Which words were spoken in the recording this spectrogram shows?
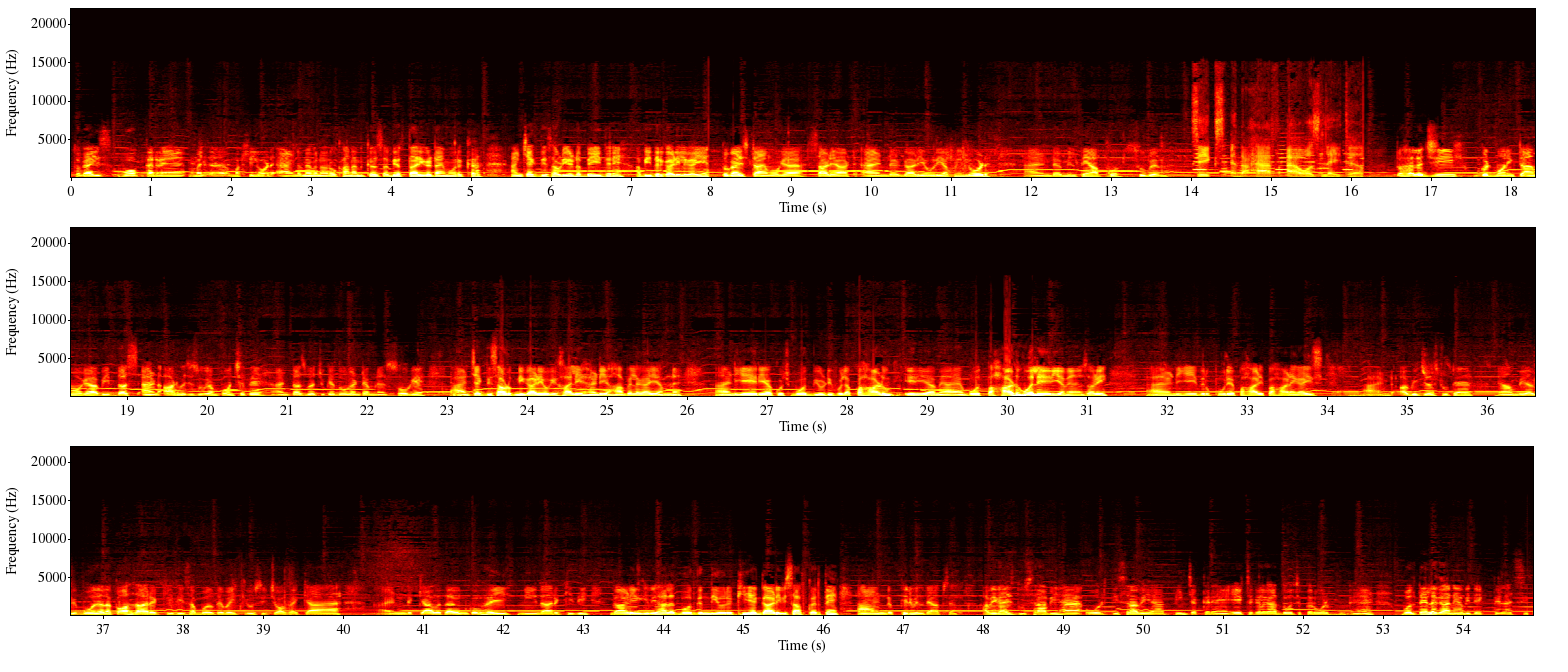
तो गाइस वो कर रहे हैं मक्खी लोड एंड मैं बना रहा हूँ खाना बिकॉज़ अभी अफ्तारी का टाइम हो रखा है। एंड चेक दिस आउट ये डब्बे इधर हैं। अभी इधर गाड़ी लगाई है। तो गाइस टाइम हो गया है साढ़े आठ। एंड गाड़ी हो रही है अपनी लोड एंड मिलते हैं आपको सुबह में। Six and a half hours later. तो हेलो जी, गुड मॉर्निंग, टाइम हो गया अभी 10 एंड 8 बजे सुबह हम पहुँचे थे एंड 10 बज चुके, दो घंटे हमने सो गए एंड चेक दिस आउट, अपनी गाड़ी होगी खाली एंड यहाँ पे लगाई हमने एंड ये एरिया कुछ बहुत ब्यूटीफुल है, पहाड़ों के एरिया में आए हैं, बहुत पहाड़ों वाले एरिया में आए हैं सॉरी एंड ये इधर पूरे पहाड़ी पहाड़ हैं गाइस एंड अभी जस्ट उठे हैं, यहाँ भी अभी बहुत ज़्यादा कॉस्ट आ रखी थी, सब बोलते भाई, क्यों स्विच ऑफ़ है, क्या है? एंड क्या बताए उनको भाई, नींद आ रखी थी। गाड़ी की भी हालत बहुत गंदी हो रखी है। गाड़ी भी साफ़ करते हैं एंड फिर मिलते हैं आपसे। अभी गाइस दूसरा भी है और तीसरा भी है। तीन चक्कर हैं। एक चक्कर लगा, दो चक्कर और हैं। बोलते हैं लगाने, अभी देखते हैं। सी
